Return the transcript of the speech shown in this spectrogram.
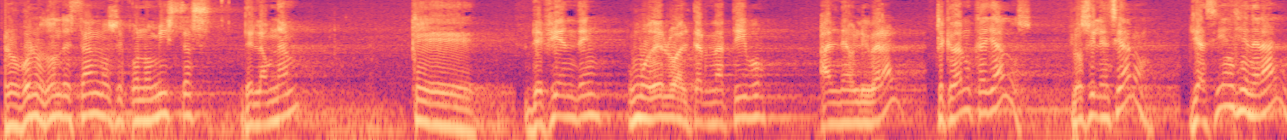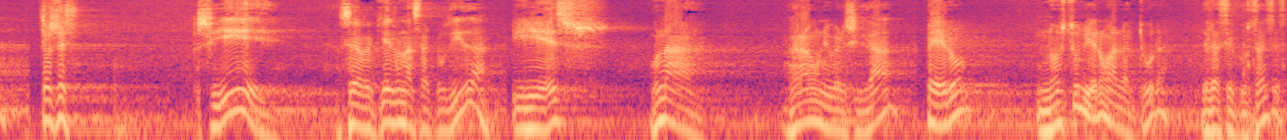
Pero bueno, ¿dónde están los economistas de la UNAM que defienden un modelo alternativo al neoliberal? Se quedaron callados, lo silenciaron. Y así en general. Entonces, sí, se requiere una sacudida y es una gran universidad, pero no estuvieron a la altura de las circunstancias.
